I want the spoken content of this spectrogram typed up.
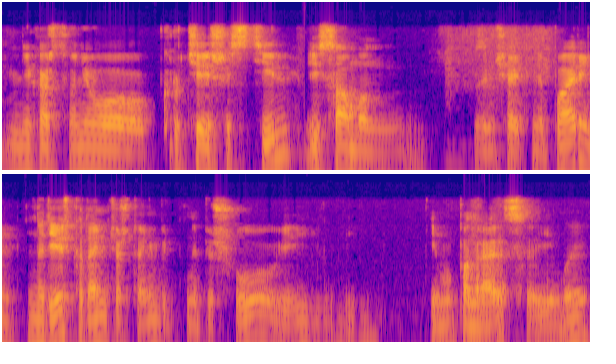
Мне кажется, у него крутейший стиль, и сам он замечательный парень. Надеюсь, когда-нибудь я что-нибудь напишу, и ему понравится, и мы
